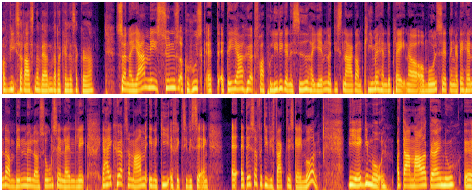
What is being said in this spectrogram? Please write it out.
og viser resten af verden, hvad der kan lade sig gøre. Så når jeg mest synes at kunne huske, at, at det, jeg har hørt fra politikernes side herhjemme, når de snakker om klimahandleplaner og målsætninger, det handler om vindmøller og solcelleanlæg. Jeg har ikke hørt så meget om energieffektivisering. Er, er det så, fordi vi faktisk er i mål? Vi er ikke i mål, og der er meget at gøre endnu. Øh,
